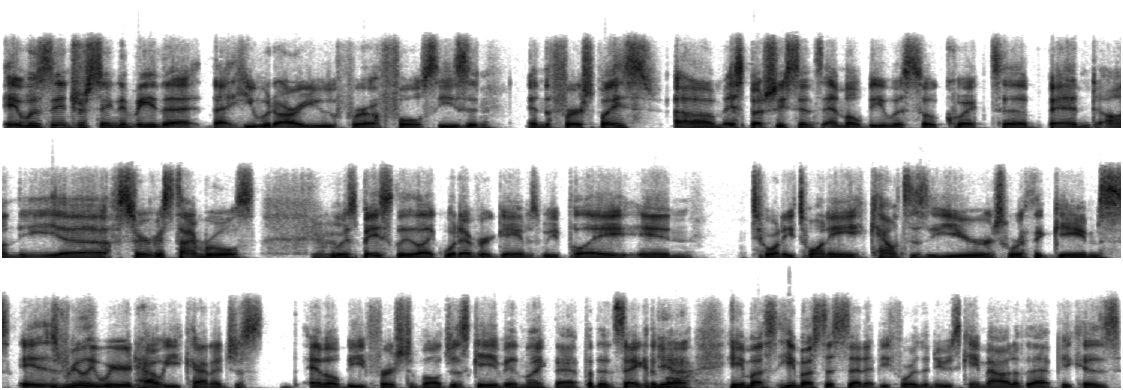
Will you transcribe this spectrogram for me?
it was interesting to me that that he would argue for a full season in the first place, um, especially since MLB was so quick to bend on the uh, service time rules. Mm-hmm. It was basically like whatever games we play in 2020 counts as a year's worth of games. It is really weird how he kind of just MLB first of all just gave in like that, but then second of yeah. all, he must he must have said it before the news came out of that because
